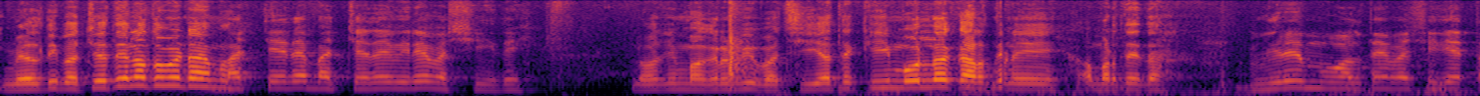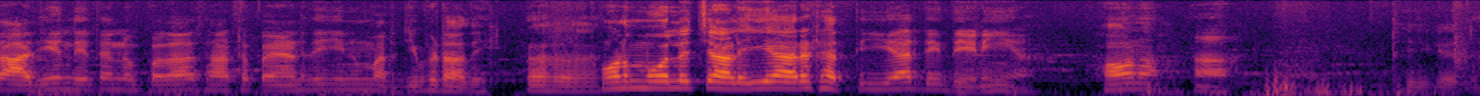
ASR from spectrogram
ਮਿਲਦੀ ਬੱਚੇ ਤੇ ਨਾ ਤੁਮੇ ਟਾਈਮ ਬੱਚੇ ਦੇ ਬੱਚੇ ਦੇ ਵੀਰੇ ਵੱਛੀ ਦੇ ਲਓ ਜੀ ਮਗਰ ਵੀ ਬੱਚੀ ਆ ਤੇ ਕੀ ਮੁੱਲ ਕਰਦੇ ਨੇ ਅਮਰਤੇ ਦਾ? ਵੀਰੇ ਮੋਲ ਤੇ ਵੱਛੀ ਜੇ ਤਾਜ਼ੀ ਹੁੰਦੀ ਤੈਨੂੰ ਪਤਾ 60 65 ਦੀ ਜਿਹਨੂੰ ਮਰਜ਼ੀ ਫੜਾ ਦੇ। ਹਾਂ ਹਾਂ। ਹੁਣ ਮੁੱਲ 40000 38000 ਦੀ ਦੇਣੀ ਆ। ਹਾਂ ਨਾ? ਹਾਂ। ਠੀਕ ਹੈ ਜੀ।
